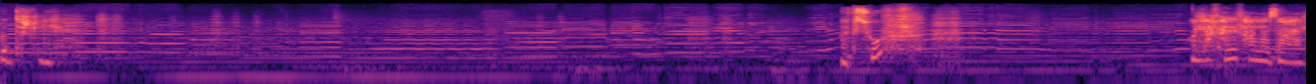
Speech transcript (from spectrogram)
تردش ليه مكسوف ولا خايف على زعلي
